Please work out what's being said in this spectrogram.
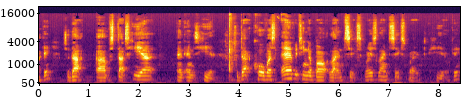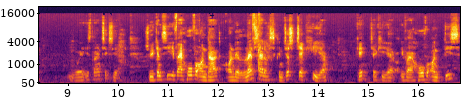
okay? So that um, starts here and ends here. So that covers everything about line 6 where is line 6 right here okay? Where is line 6 here so you can see if I hover on that on the left side of the screen just check here okay check here. If I hover on this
